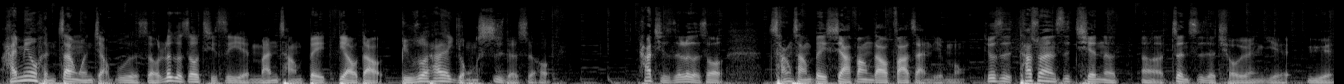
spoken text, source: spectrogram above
还没有很站稳脚步的时候，那个时候其实也蛮常被调到，比如说他在勇士的时候，他其实那个时候常常被下放到发展联盟，就是他虽然是签了呃正式的球员也约，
